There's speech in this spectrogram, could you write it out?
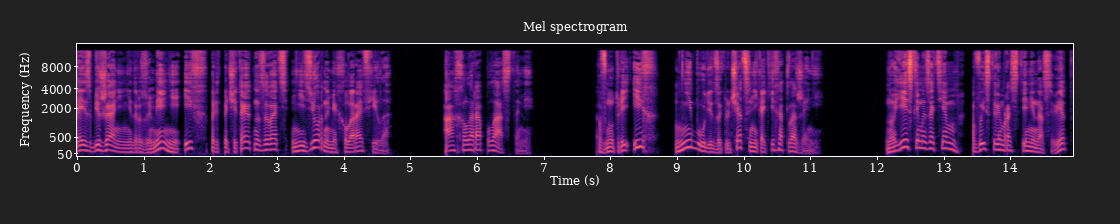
для избежания недоразумений их предпочитают называть не зернами хлорофила, а хлоропластами. Внутри их не будет заключаться никаких отложений. Но если мы затем выставим растение на свет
